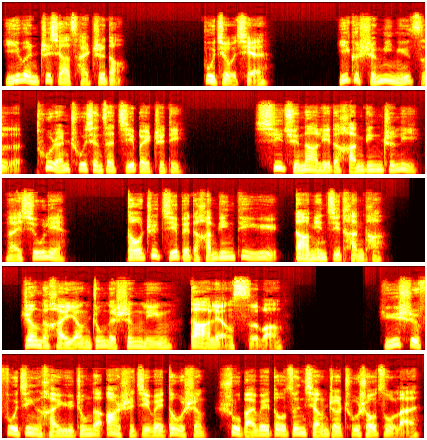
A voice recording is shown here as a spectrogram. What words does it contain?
一问之下才知道，不久前。一个神秘女子突然出现在极北之地，吸取那里的寒冰之力来修炼，导致极北的寒冰地域大面积坍塌，让的海洋中的生灵大量死亡。于是，附近海域中的二十几位斗圣、数百位斗尊强者出手阻拦，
